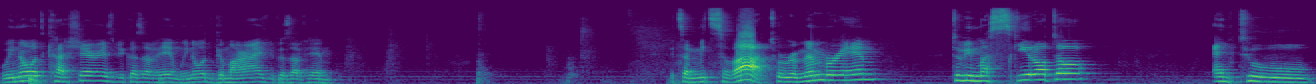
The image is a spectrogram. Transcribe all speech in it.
We know what kasher is because of him. We know what Gemara is because of him. It's a mitzvah to remember him, to be maskiroto, and to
